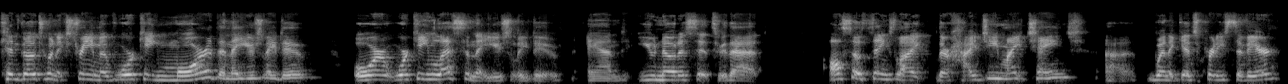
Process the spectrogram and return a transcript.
can go to an extreme of working more than they usually do or working less than they usually do. And you notice it through that. Also, things like their hygiene might change uh, when it gets pretty severe.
